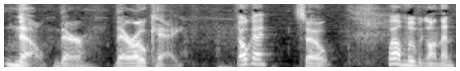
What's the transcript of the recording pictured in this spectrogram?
No, they're they're okay. Okay. So Well, moving on then.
